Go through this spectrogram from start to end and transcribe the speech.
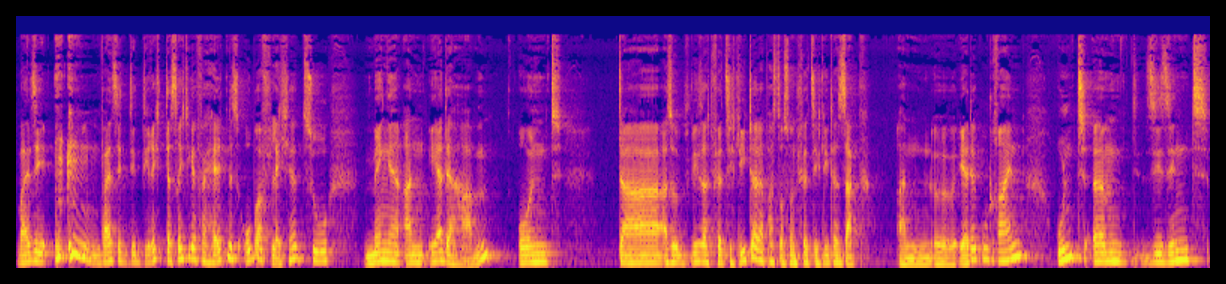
weil sie, weil sie die, die, das richtige Verhältnis Oberfläche zu Menge an Erde haben. Und da, also wie gesagt, 40 Liter, da passt auch so ein 40 Liter Sack an äh, Erde gut rein. Und ähm, sie sind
